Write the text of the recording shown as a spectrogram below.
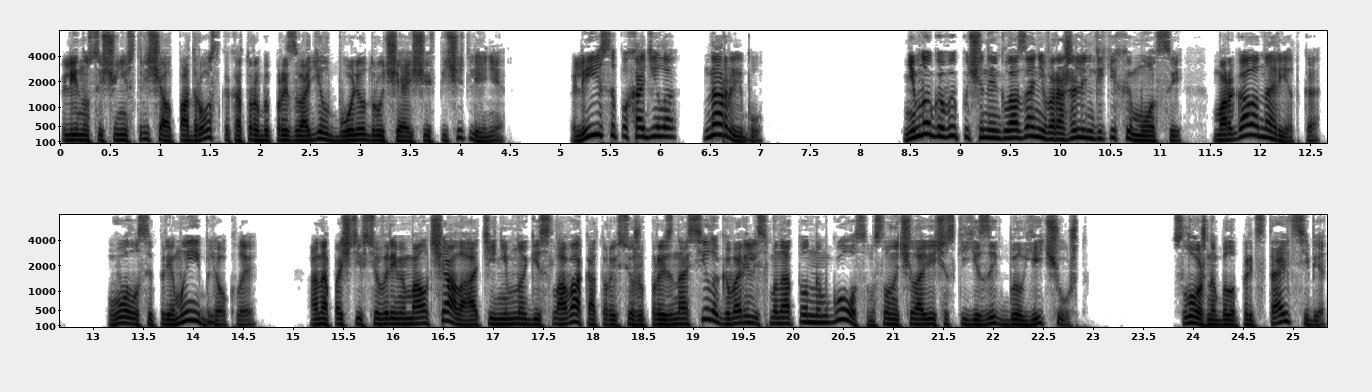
Линус еще не встречал подростка, который бы производил более удручающее впечатление. Лиса походила на рыбу. Немного выпученные глаза не выражали никаких эмоций, моргала она редко. Волосы прямые и блеклые. Она почти все время молчала, а те немногие слова, которые все же произносила, говорились монотонным голосом, словно человеческий язык был ей чужд. Сложно было представить себе,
